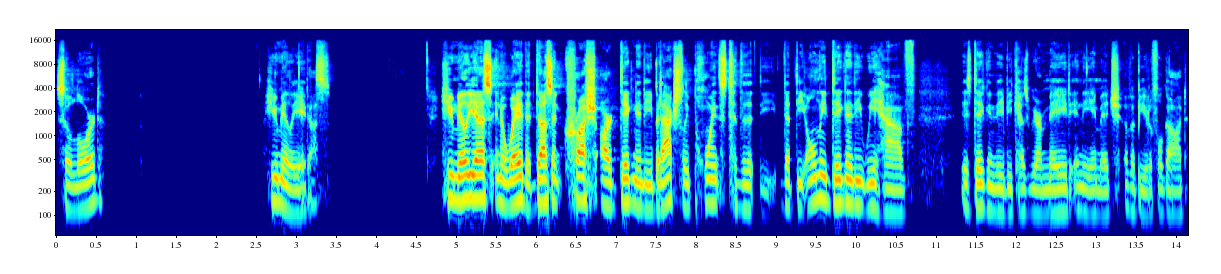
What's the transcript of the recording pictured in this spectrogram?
So, Lord, humiliate us. Humiliate us in a way that doesn't crush our dignity, but actually points to the, that the only dignity we have is dignity because we are made in the image of a beautiful God.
